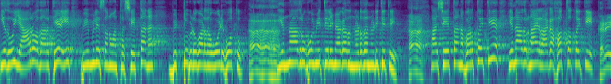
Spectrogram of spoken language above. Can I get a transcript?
ಇದು ಯಾರೋ ಅದಾರ ಅಂತೇಳಿ ವಿಮ್ಲಿಸ್ ಅನ್ನುವಂಥ ಶೇತಾನ ಬಿಟ್ಟು ಬಿಡುಗಾಡದ ಓಡಿ ಹೋತು. ಇನ್ನಾದ್ರೂ ಭೂಮಿ ತಲೆ ಮ್ಯಾಗ ಅದು ನಡೆದ ನಡಿತೈತ್ರಿ. ಆ ಶೇತಾನ ಬರ್ತೈತಿ ಇನ್ನಾದ್ರೂ ನಾಯಿ ರಾಗ ಹತ್ತೈತಿ ಕರೆ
